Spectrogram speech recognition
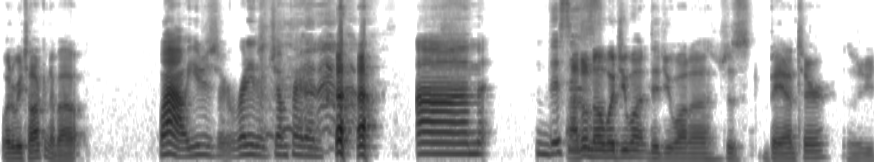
What are we talking about? Wow, you just are ready to jump right in. Um, this is, I don't know what you want. Did you want to just banter? You,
